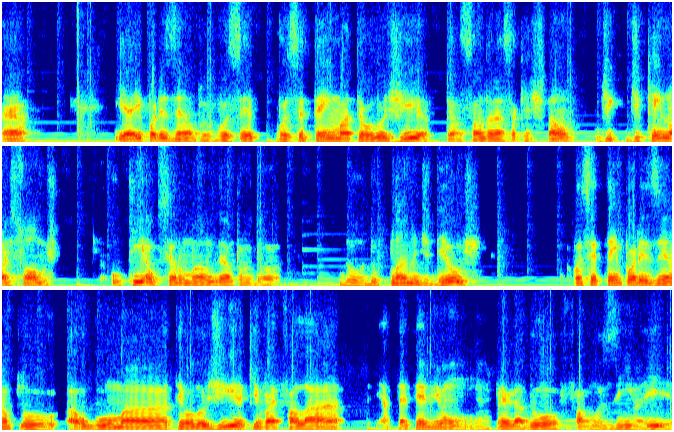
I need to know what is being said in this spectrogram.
É. E aí, por exemplo, você, você tem uma teologia, pensando nessa questão, de, de quem nós somos, o que é o ser humano dentro do, do, do plano de Deus. Você tem, por exemplo, alguma teologia que vai falar até teve um, um pregador famosinho aí,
